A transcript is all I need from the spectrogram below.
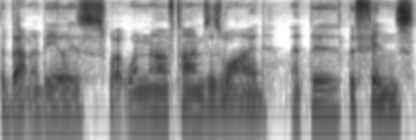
the Batmobile is, what, one and a half times as wide at the, the fins.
